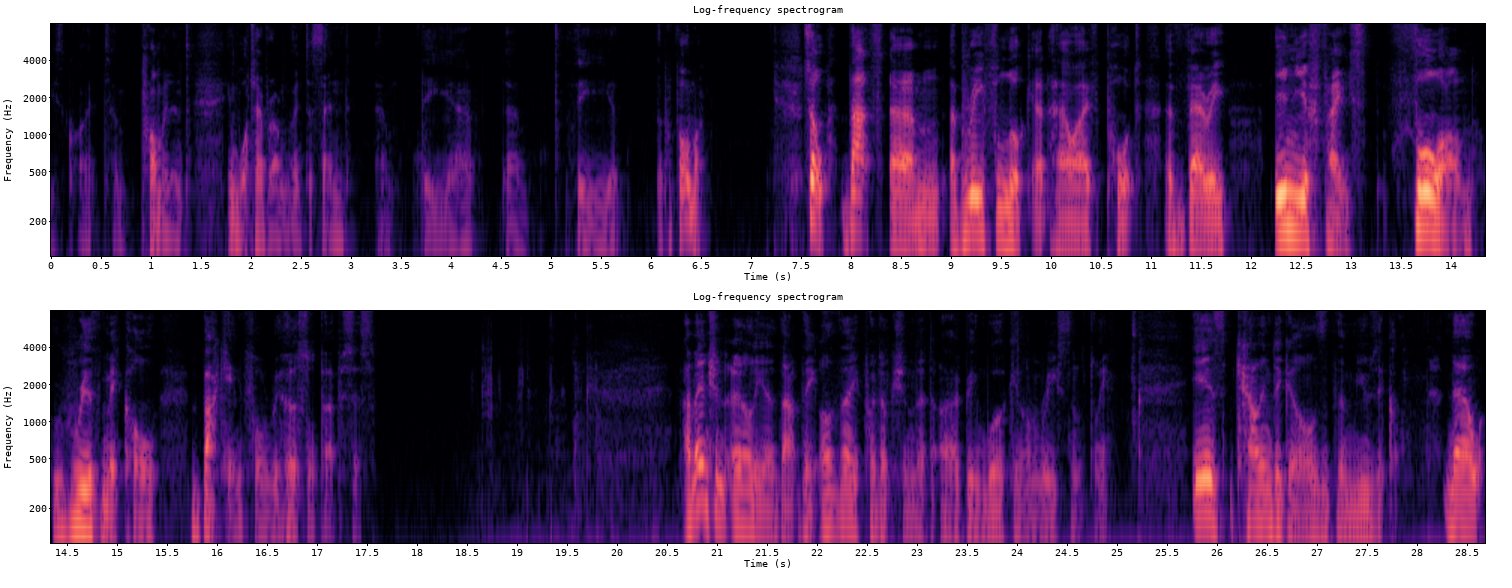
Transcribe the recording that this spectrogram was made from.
is quite um, prominent in whatever I'm going to send um, the uh, um, the the performer. So that's um, a brief look at how I've put a very in-your-face, full-on rhythmical backing for rehearsal purposes. I mentioned earlier that the other production that I've been working on recently is Calendar Girls the Musical. Now,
